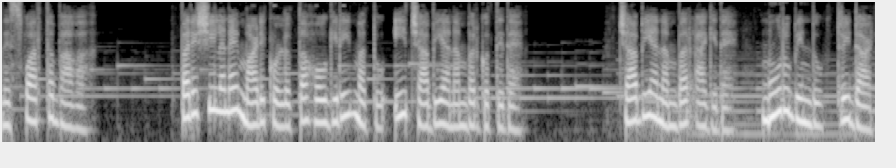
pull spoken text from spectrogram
ನಿಸ್ವಾರ್ಥ ಭಾವ. ಪರಿಶೀಲನೆ ಮಾಡಿಕೊಳ್ಳುತ್ತಾ ಹೋಗಿರಿ ಮತ್ತು ಈ ಚಾಬಿಯ ನಂಬರ್ ಗೊತ್ತಿದೆ. ಚಾಬಿಯ ನಂಬರ್ ಆಗಿದೆ. ಮೂರು ಬಿಂದು, ತ್ರೀ ಡಾಟ್.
